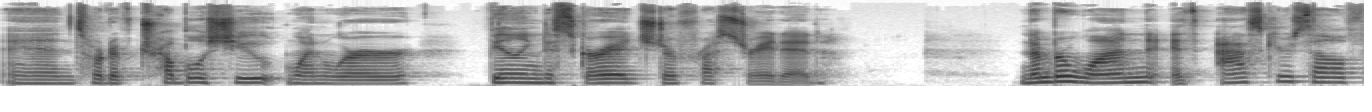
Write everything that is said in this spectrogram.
and sort of troubleshoot when we're feeling discouraged or frustrated. Number one is ask yourself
